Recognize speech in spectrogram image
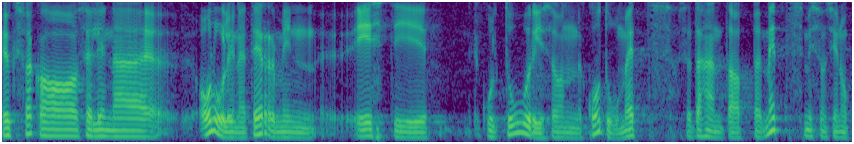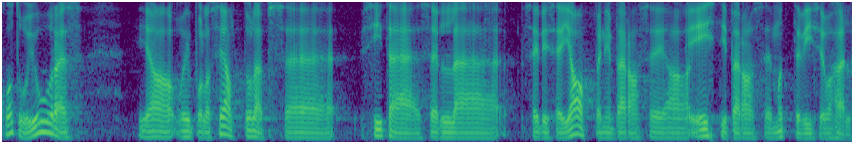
üks väga selline oluline termin Eesti kultuuris on kodumets, see tähendab mets, mis on sinu kodu juures. Ja võib-olla sealt tuleb see side selle sellise jaapanipärase ja eestipärase mõtteviisi vahel.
